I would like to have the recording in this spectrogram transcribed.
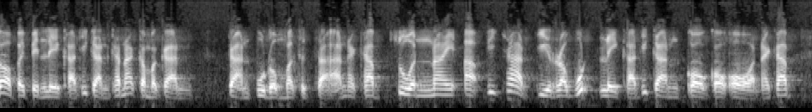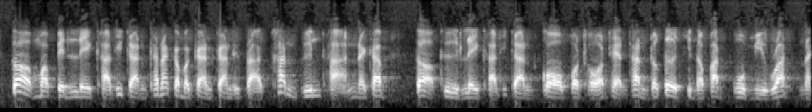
ก็ไปเป็นเลขาธิการคณะกรรมการการอุดมศึกษานะครับ ส่วนนายอภิชาติจิรวุฒิเลขาธิการกกอนะครับ ก็มาเป็นเลขาธิการคณะกรรมการการศึกษาขั้นพื้นฐานนะครับ ก็คือเลขาธิการกพทแทนท่าน ดรชินพัฒน์ภูมิรัตน์ใน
